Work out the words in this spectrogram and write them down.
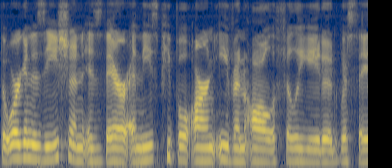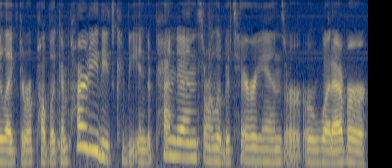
the organization is there and these people aren't even all affiliated with say like the republican party these could be independents or libertarians or, or whatever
